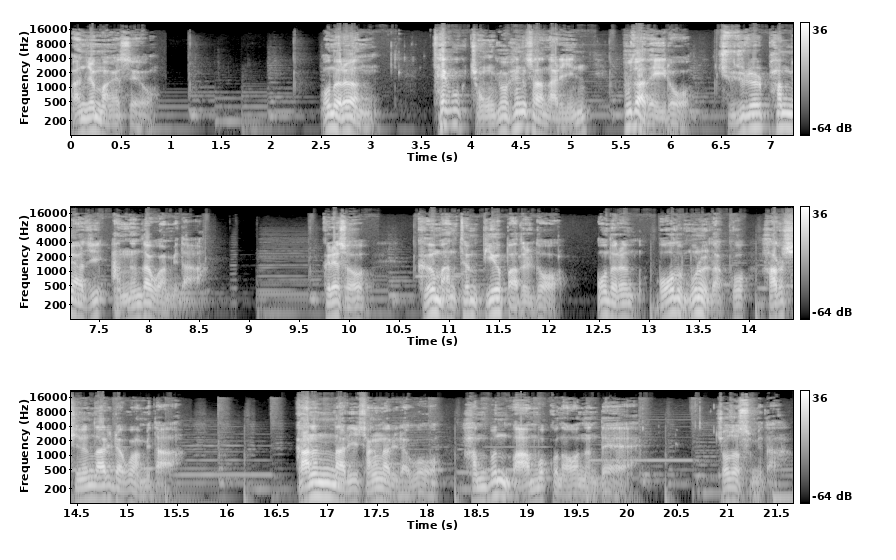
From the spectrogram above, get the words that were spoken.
완전 망했어요. 오늘은 태국 종교 행사 날인 부다데이로 주류를 판매하지 않는다고 합니다. 그래서 그 많던 비어바들도 오늘은 모두 문을 닫고 하루 쉬는 날이라고 합니다. 가는 날이 장날이라고 한 번 마음 먹고 나왔는데 조졌습니다.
